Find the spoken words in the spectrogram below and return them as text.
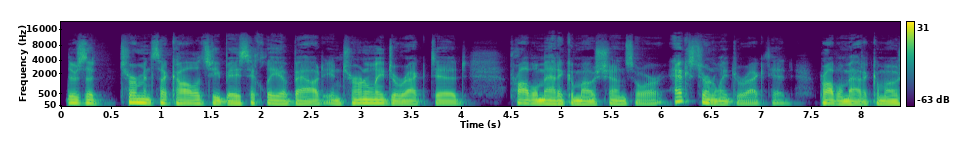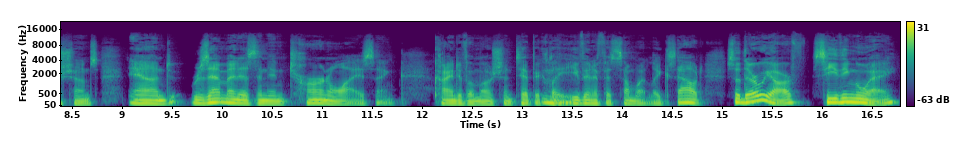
There's a term in psychology basically about internally directed problematic emotions or externally directed problematic emotions. And resentment is an internalizing kind of emotion, typically, mm-hmm. even if it somewhat leaks out. So there we are, seething away.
